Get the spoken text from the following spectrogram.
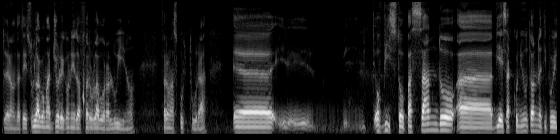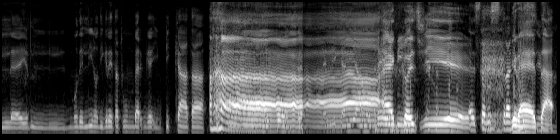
eravamo andati sul lago Maggiore con Edo a fare un lavoro a Luino, fare una scultura, eh, ho visto passando a via Isacco Newton tipo il, il modellino di Greta Thunberg impiccata Ah, al ponte. E andiamo, eccoci. È stato stranissimo. Greta.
